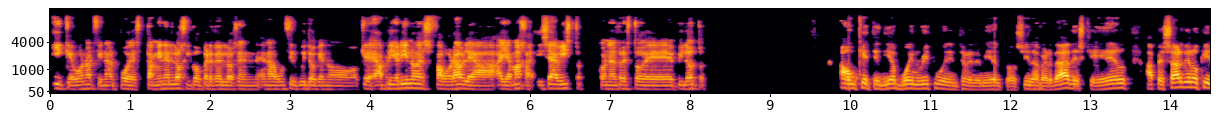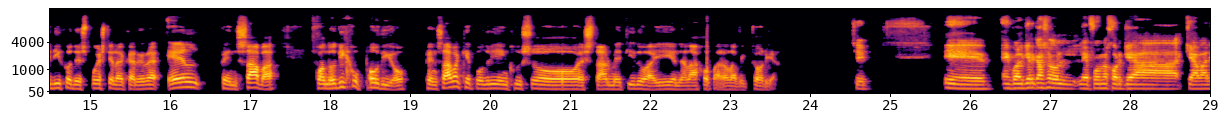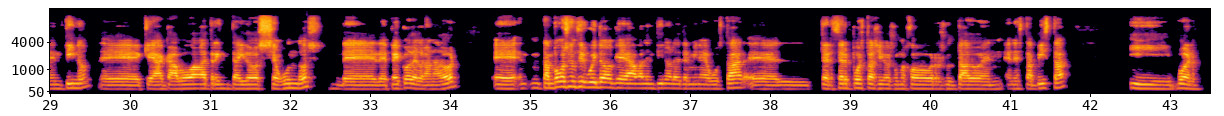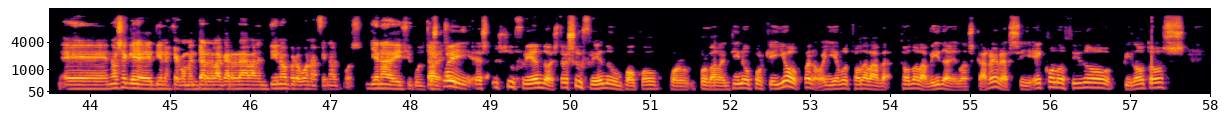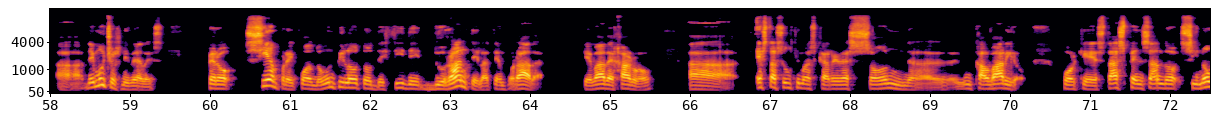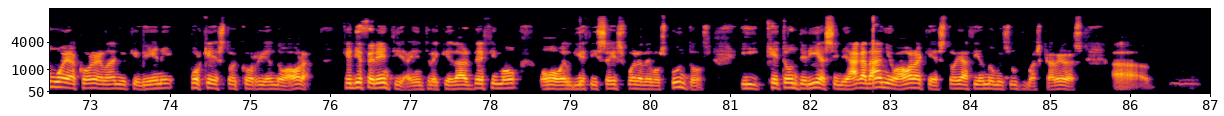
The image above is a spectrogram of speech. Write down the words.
y que bueno, al final pues también es lógico perderlos en, algún circuito que no que a priori no es favorable a, Yamaha y se ha visto con el resto de pilotos. Aunque tenía buen ritmo en entrenamiento, y la verdad es que él, a pesar de lo que dijo después de la carrera, él pensaba, cuando dijo podio, pensaba que podría incluso estar metido ahí en el ajo para la victoria. Sí. Eh, en cualquier caso, le fue mejor que a, que a Valentino, eh, que acabó a 32 segundos de, de Peco, del ganador. Eh, tampoco es un circuito que a Valentino le termine de gustar. El tercer puesto ha sido su mejor resultado en, en esta pista. Y bueno, eh, no sé qué tienes que comentar de la carrera de Valentino, pero bueno, al final, pues llena de dificultades. Estoy, estoy sufriendo, estoy sufriendo un poco por, por, Valentino porque yo, bueno, llevo toda la, toda la vida en las carreras y he conocido pilotos uh, de muchos niveles, pero siempre cuando un piloto decide durante la temporada que va a dejarlo, uh, estas últimas carreras son uh, un calvario porque estás pensando, si no voy a correr el año que viene, ¿por qué estoy corriendo ahora? ¿Qué diferencia entre quedar décimo o el 16 fuera de los puntos? Y qué tontería si me haga daño ahora que estoy haciendo mis últimas carreras. Ah,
